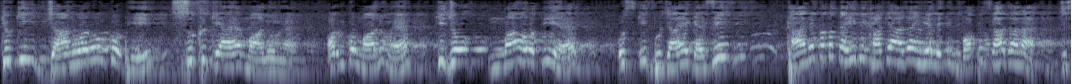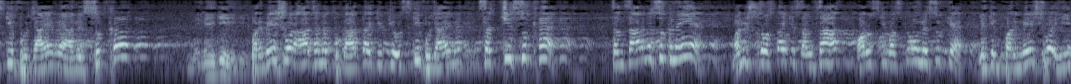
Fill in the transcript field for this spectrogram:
क्योंकि जानवरों को भी सुख क्या है मालूम है। और उनको मालूम है कि जो माँ होती है, उसकी बुझाएँ कैसी? खाने को तो कहीं भी खा के आ जाएँगे, लेकिन वापस कहा जाना है? जिसकी भुजाएँ में हमें सुख मिलेगी। परमेश्वर आज हमें पुकारता है, क्योंकि उसकी बुझाएँ में सच्ची सुख है। संसार में सुख नहीं है। मनुष्य सोचता है कि संसार और उसकी वस्तुओं में सुख है, लेकिन परमेश्वर ही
